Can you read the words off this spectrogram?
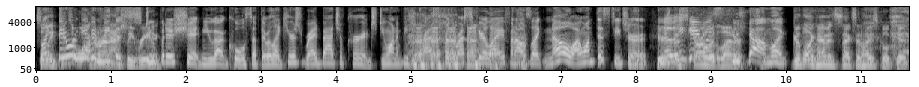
So like, like, they kids were are walking giving me around the actually reading. stupidest shit, and you got cool stuff. They were like, "Here's red badge of courage. Do you want to be depressed for the rest of your life?" And I was like, "No, I want this teacher." Here's No, the they gave Scarlet us- Letter. yeah, I'm like, Good luck having sex in high school, kids.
